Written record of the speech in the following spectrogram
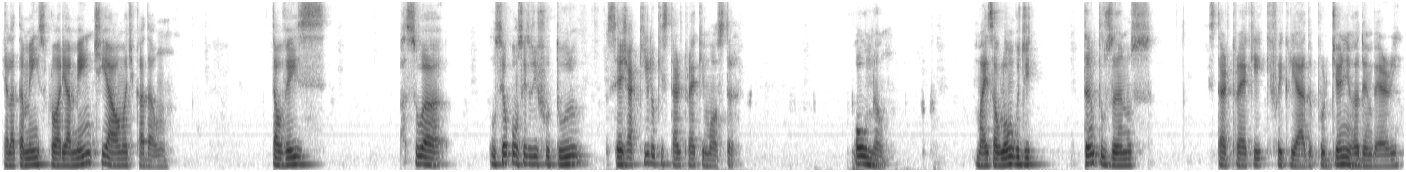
ela também explore a mente e a alma de cada um. Talvez a sua, o seu conceito de futuro seja aquilo que Star Trek mostra, ou não. Mas ao longo de tantos anos, Star Trek, que foi criado por Gene Roddenberry,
